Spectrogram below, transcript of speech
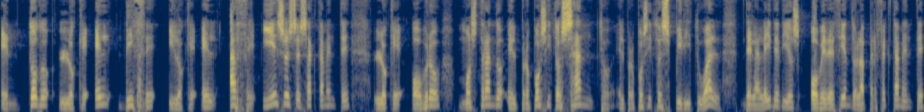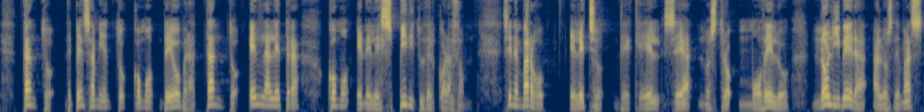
en todo lo que Él dice y lo que Él hace. Y eso es exactamente lo que obró mostrando el propósito santo, el propósito espiritual de la ley de Dios, obedeciéndola perfectamente tanto de pensamiento como de obra, tanto en la letra como en el espíritu del corazón. Sin embargo, el hecho de que Él sea nuestro modelo no libera a los demás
